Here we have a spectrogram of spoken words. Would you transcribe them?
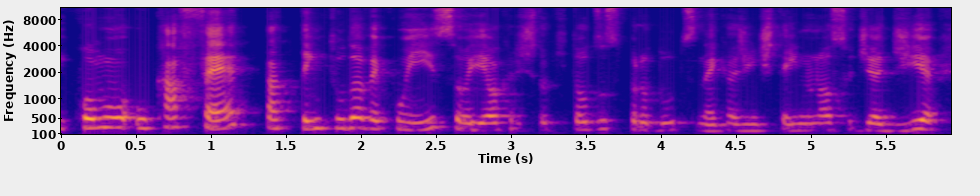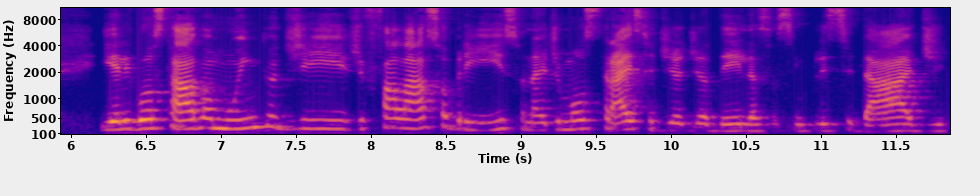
E como o café tá, tem tudo a ver com isso, e eu acredito que todos os produtos né, que a gente tem no nosso dia a dia, e ele gostava muito de, de falar sobre isso, né? De mostrar esse dia a dia dele, essa simplicidade.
